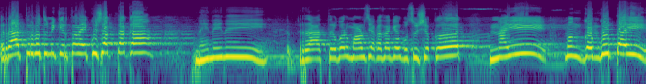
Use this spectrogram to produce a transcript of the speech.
रात्रभर तुम्ही कीर्तन ऐकू शकता का? नाही नाही नाही. रात्रभर माणूस एका जागेवर बसू शकत नाही. मग गंगूताई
